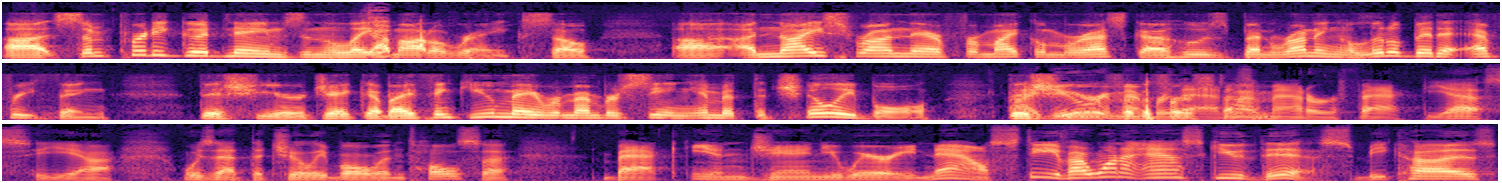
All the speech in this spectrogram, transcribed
Uh, some pretty good names in the late model ranks. So uh, a nice run there for Michael Maresca, who's been running a little bit of everything this year. Jacob, I think you may remember seeing him at the Chili Bowl this I do year remember for the first that, As a time. matter of fact, yes, he uh, was at the Chili Bowl in Tulsa back in January. Now, Steve, I want to ask you this because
